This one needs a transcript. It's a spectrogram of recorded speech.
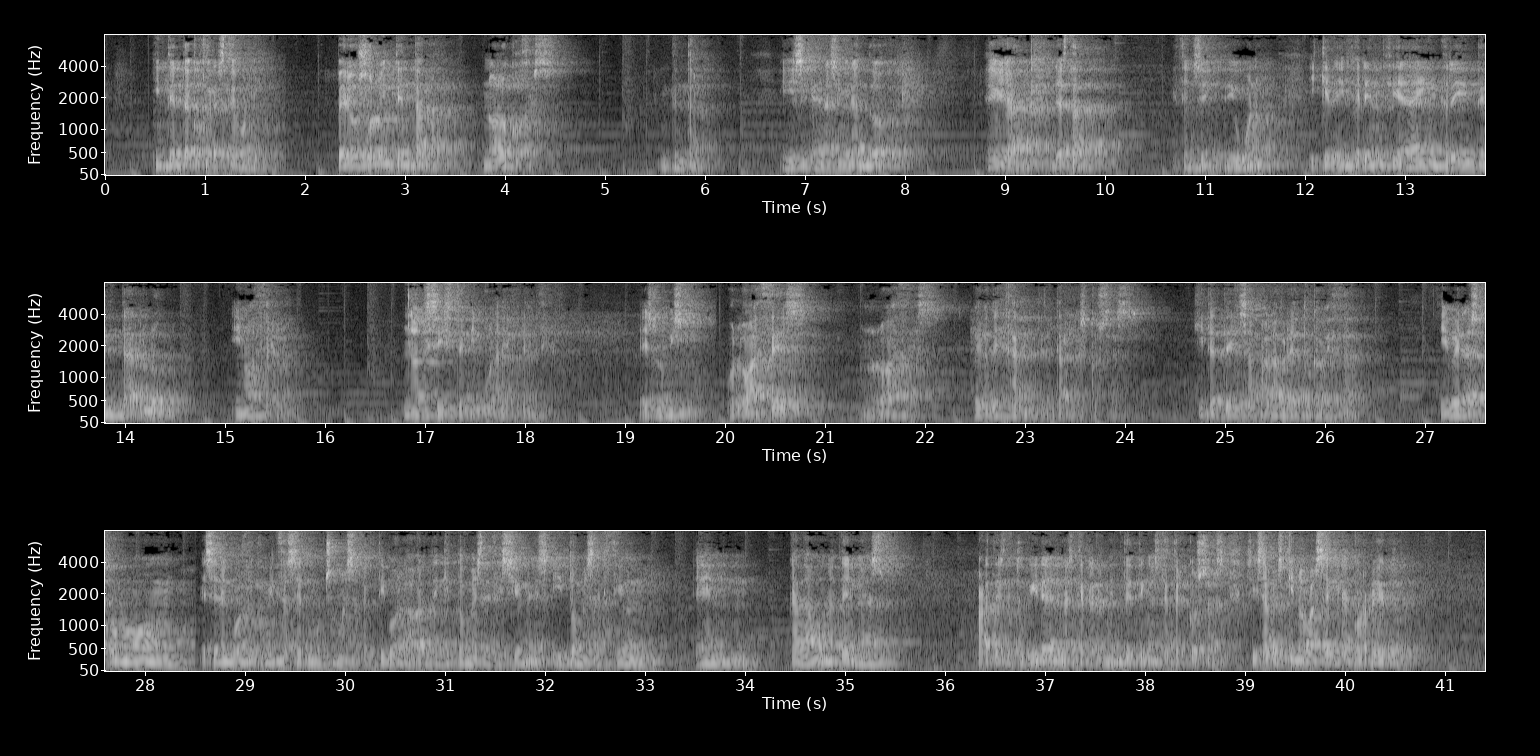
intenta coger este boli, pero solo inténtalo, no lo cojas. Inténtalo. Y se quedan así mirando y digo, ¿ya? ¿Ya está? Dicen sí. Digo, bueno, ¿y qué diferencia hay entre intentarlo y no hacerlo? No existe ninguna diferencia. Es lo mismo. O lo haces o no lo haces pero deja de intentar las cosas. Quítate esa palabra de tu cabeza y verás cómo ese lenguaje comienza a ser mucho más efectivo a la hora de que tomes decisiones y tomes acción en cada una de las partes de tu vida en las que realmente tengas que hacer cosas. Si sabes que no vas a ir a correr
